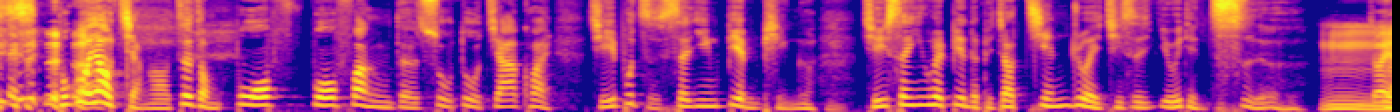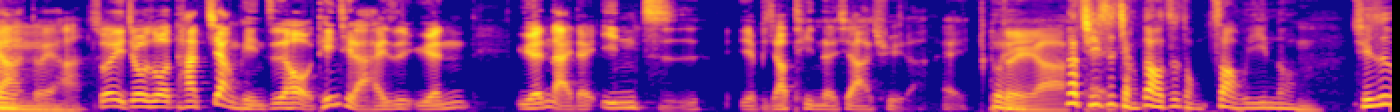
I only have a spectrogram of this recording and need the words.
势。不过要讲哦，这种播播放的速度加快，其实不止声音变平了，嗯其实声音会变得比较尖锐，其实有一点刺耳。嗯对啊，对，啊，所以就是说它降频之后，听起来还是原原来的音质也比较听得下去了。哎，对呀啊那其实讲到这种噪音哦，嗯其实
